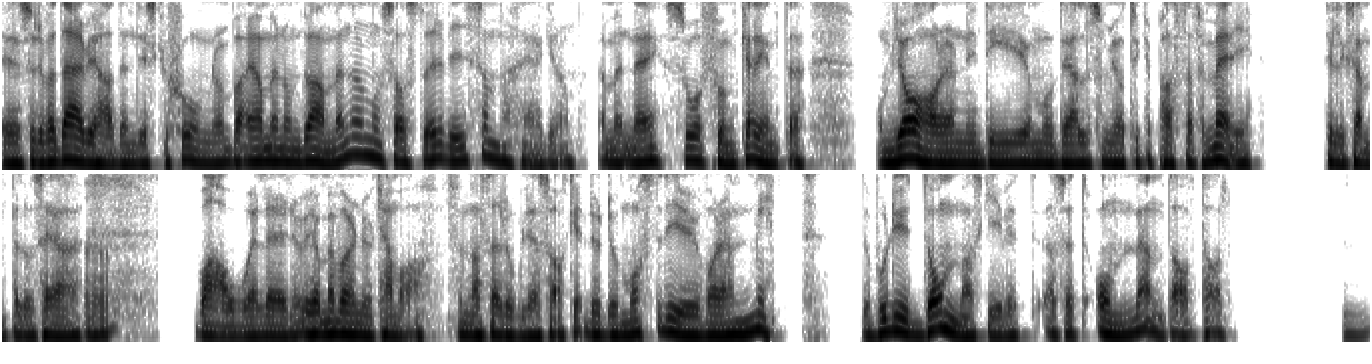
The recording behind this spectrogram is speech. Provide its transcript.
Eh, så det var där vi hade en diskussion. De bara, ja men om du använder dem hos oss, då är det vi som äger dem. Ja, men nej, så funkar det inte om jag har en idé och modell som jag tycker passar för mig, till exempel och säga mm. wow eller ja, men vad det nu kan vara för massa roliga saker, då, då, måste det ju vara mitt. Då borde ju de ha skrivit alltså ett omvänt avtal. Mm.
